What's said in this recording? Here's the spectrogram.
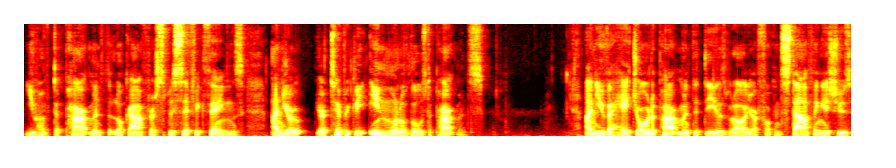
You have departments that look after specific things, and you're you're typically in one of those departments. And you've a HR department that deals with all your fucking staffing issues.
